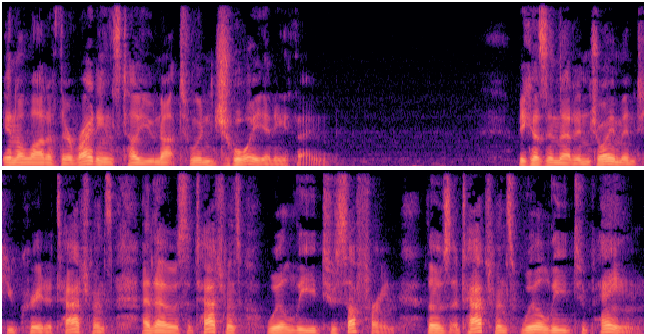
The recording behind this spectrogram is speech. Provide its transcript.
in a lot of their writings, tell you not to enjoy anything. Because in that enjoyment, you create attachments, and those attachments will lead to suffering. Those attachments will lead to pain.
